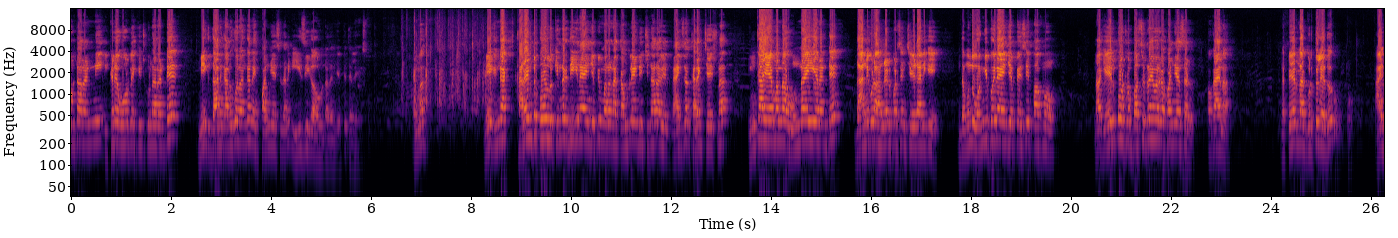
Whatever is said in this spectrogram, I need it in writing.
ఉంటారని ఇక్కడే ఓట్లు ఎక్కించుకున్నారంటే మీకు దానికి అనుగుణంగా నేను పనిచేసేదానికి ఈజీగా ఉంటుందని చెప్పి తెలియజేసుకుంటాను ఏమ్మా? మీకు ఇంకా కరెంట్ పోల్లు కిందకి దిగినాయని చెప్పి మన నాకు కంప్లైంట్ ఇచ్చినారు? అవి మ్యాక్సిమం కరెక్ట్ చేసిన. ఇంకా ఏమన్నా ఉన్నాయి అని అంటే దాన్ని కూడా హండ్రెడ్ పర్సెంట్ చేయడానికి ఇంతకుముందు వంగిపోయినాయని చెప్పేసి పాపం నాకు ఎయిర్పోర్ట్లో బస్సు డ్రైవర్గా పనిచేస్తాడు ఒక ఆయన. నా పేరు నాకు గుర్తులేదు. ఆయన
